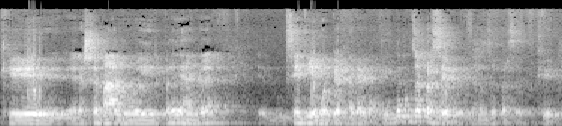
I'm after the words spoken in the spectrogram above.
que era chamado a ir para Angra, eh, sentia um aperto na garganta. Ainda não desapareceu, ainda não desapareceu, porque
